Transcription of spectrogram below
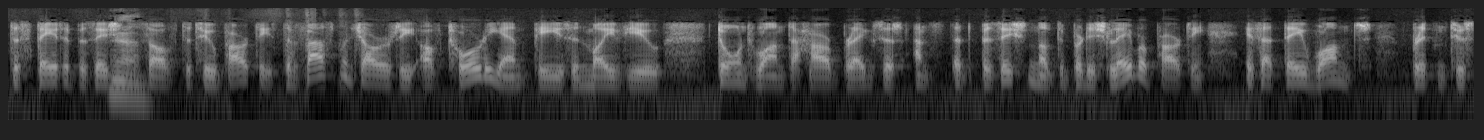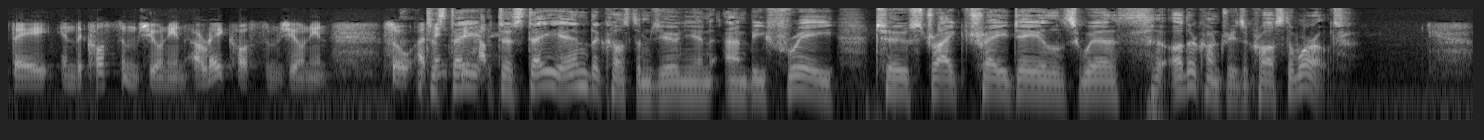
the stated positions yeah. of the two parties. The vast majority of Tory MPs, in my view, don't want a hard Brexit, and the position of the British Labour Party is that they want Britain to stay in the customs union or a customs union. So I to stay to stay in the customs union and be free to strike trade deals with other countries across the world.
